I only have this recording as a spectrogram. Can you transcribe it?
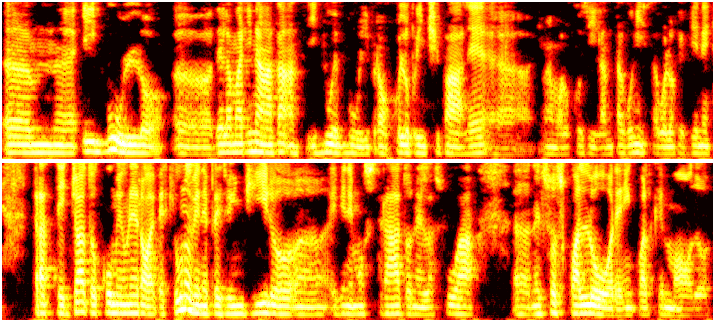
um, il bullo uh, della marinata, anzi i due bulli, però quello principale, uh, chiamiamolo così, l'antagonista, quello che viene tratteggiato come un eroe, perché uno viene preso in giro uh, e viene mostrato sua, nel suo squallore in qualche modo,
